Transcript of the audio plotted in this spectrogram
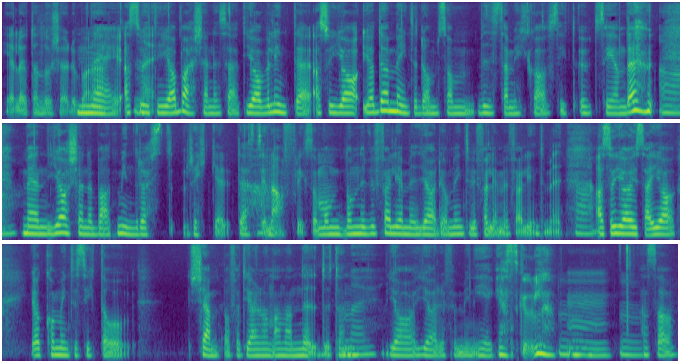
hela utan då kör du bara? Nej, alltså Utan jag bara känner så att jag vill inte, alltså jag, jag dömer inte de som visar mycket av sitt utseende. Men jag känner bara att min röst räcker, that's enough. Liksom. Om, om ni vill följa mig, gör det. Om ni inte vill följa mig, följ inte mig. Alltså jag är så här, jag, jag kommer inte sitta och kämpa för att göra någon annan nöjd. Utan Nej. jag gör det för min egen skull. Alltså,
